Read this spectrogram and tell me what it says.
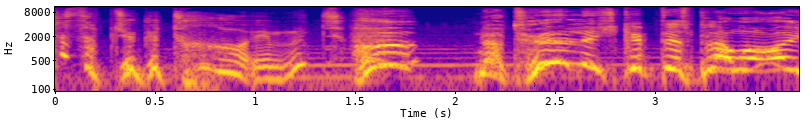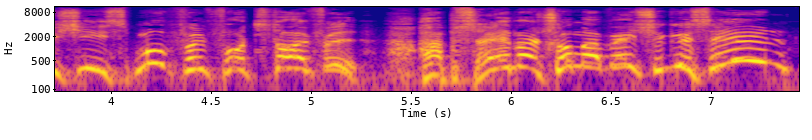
Das habt ihr geträumt. Natürlich gibt es blaue Olchis, Muffelfutzteufel. Hab selber schon mal welche gesehen.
